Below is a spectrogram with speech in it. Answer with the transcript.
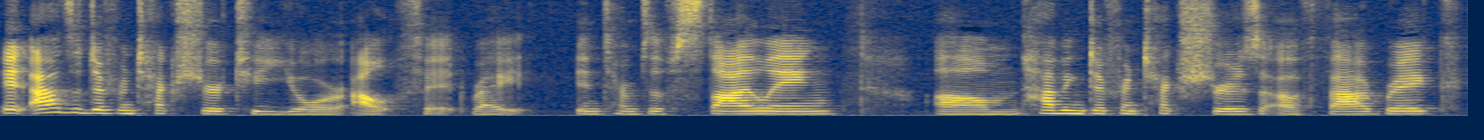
it adds a different texture to your outfit, right? In terms of styling, um, having different textures of fabric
